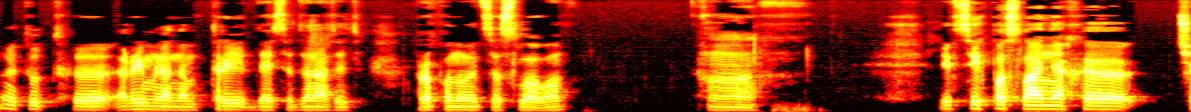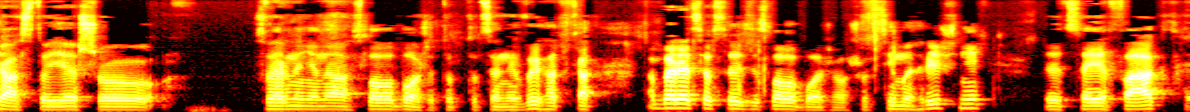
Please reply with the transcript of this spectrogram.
Ну і тут е, римлянам 3, 10, 12 пропонується слово. Е, І в цих посланнях е, часто є, що звернення на Слово Боже. Тобто це не вигадка, а береться все зі Слова Божого. Що всі ми грішні, це є факт,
